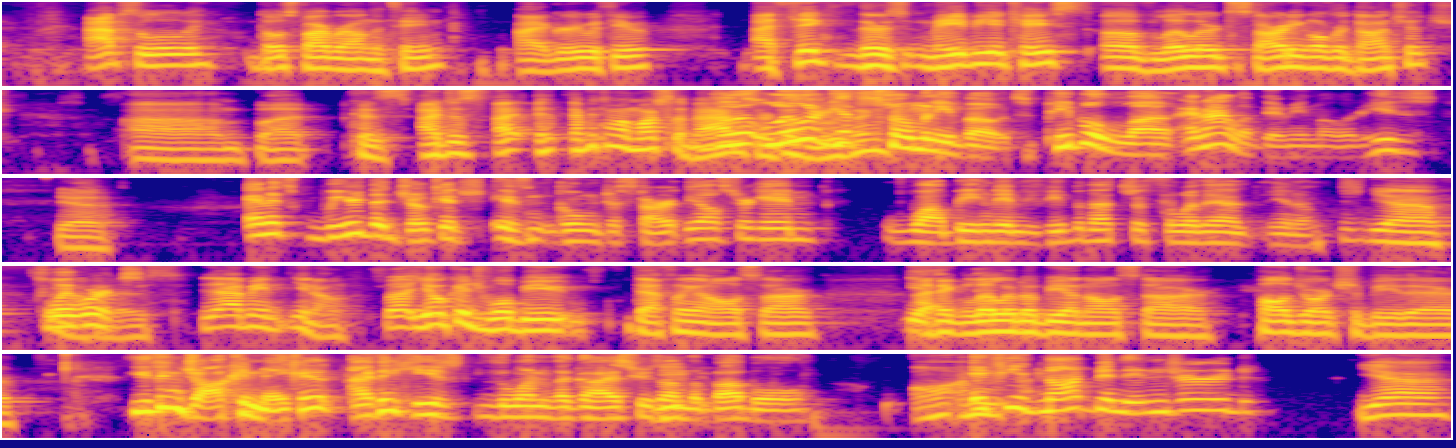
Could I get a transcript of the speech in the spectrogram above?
absolutely. Those five are on the team. I agree with you. I think there's maybe a case of Lillard starting over Doncic, um, but because I just I, every time I watch the Mavs, L- Lillard gets so many votes. People love, and I love Damian Lillard. He's yeah. and it's weird that Jokic isn't going to start the All Star game while being the MVP, but that's just the way that you know. Yeah, the way it works. is. Yeah, I mean, you know, but Jokic will be definitely an All Star. Yeah. I think Lillard will be an All Star. Paul George should be there. You think Ja can make it? I think he's the one of the guys who's on the bubble. Oh, I mean, if he had not been injured, yeah,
